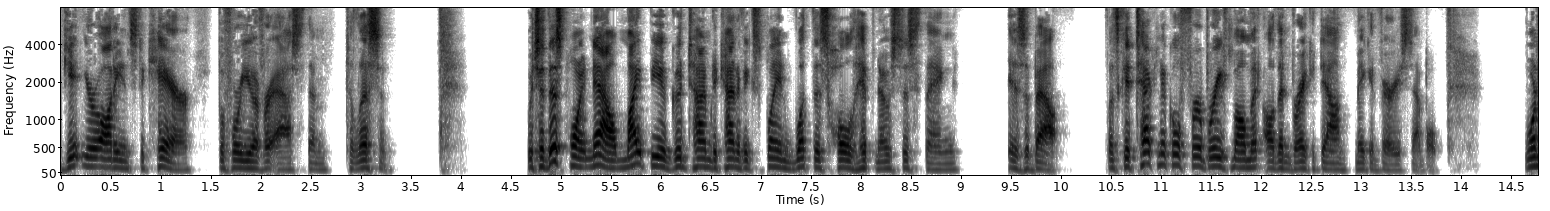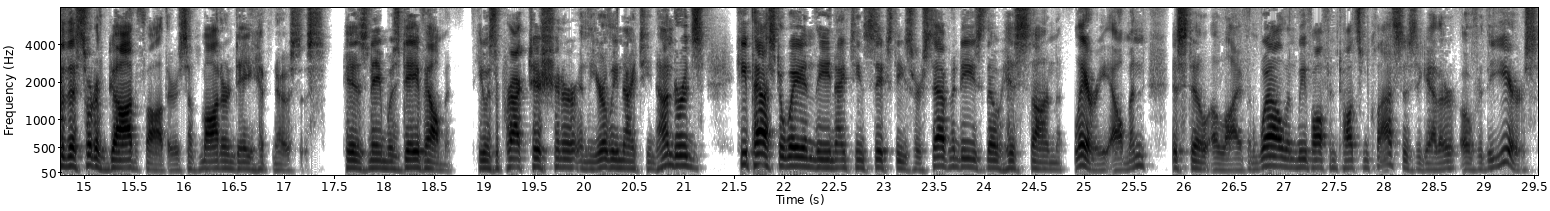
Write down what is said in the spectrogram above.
get your audience to care before you ever ask them to listen which at this point now might be a good time to kind of explain what this whole hypnosis thing is about. Let's get technical for a brief moment. I'll then break it down, make it very simple. One of the sort of godfathers of modern day hypnosis, his name was Dave Elman. He was a practitioner in the early 1900s. He passed away in the 1960s or 70s, though his son, Larry Elman, is still alive and well, and we've often taught some classes together over the years.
